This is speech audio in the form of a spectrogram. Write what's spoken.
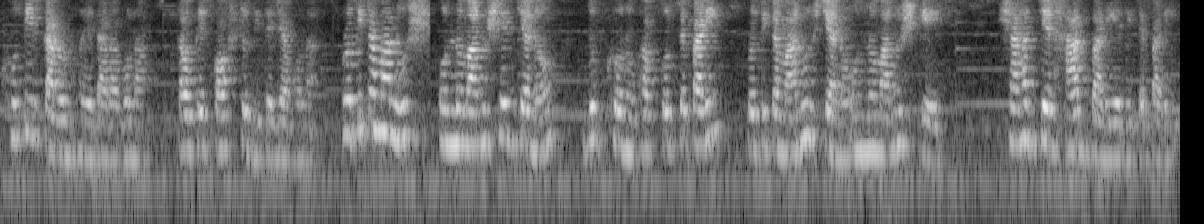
ক্ষতির কারণ হয়ে দাঁড়াবো না। কাউকে কষ্ট দিতে যাব না। প্রতিটা মানুষ অন্য মানুষের যেন দুঃখ অনুভব করতে পারি, প্রতিটা মানুষ যেন অন্য মানুষকে সাহায্যের হাত বাড়িয়ে দিতে পারি।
